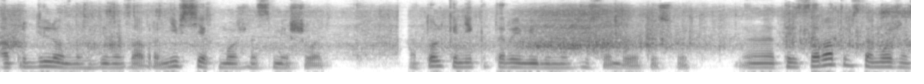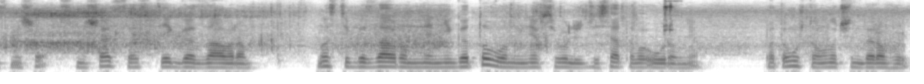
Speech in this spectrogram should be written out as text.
определенных динозавра. Не всех можно смешивать, а только некоторые виды между собой. То есть вот э, трицератопса можно смешать, смешать со стегозавром. Но стегозавр у меня не готов, он у меня всего лишь 10 уровня. Потому что он очень дорогой.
